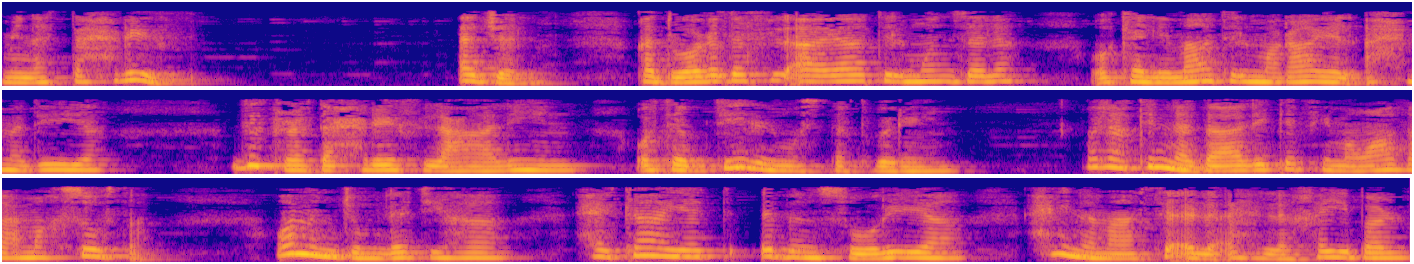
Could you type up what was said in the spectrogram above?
من التحريف. أجل قد ورد في الآيات المنزلة وكلمات المرايا الأحمدية ذكر تحريف العالين وتبديل المستكبرين ولكن ذلك في مواضع مخصوصة ومن جملتها حكاية ابن سوريا حينما سأل أهل خيبر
